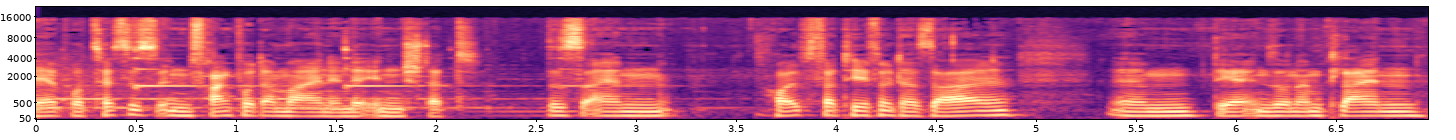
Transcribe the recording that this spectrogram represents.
Der Prozess ist in Frankfurt am Main in der Innenstadt. Das ist ein holzvertäfelter Saal, ähm, der in so einem kleinen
